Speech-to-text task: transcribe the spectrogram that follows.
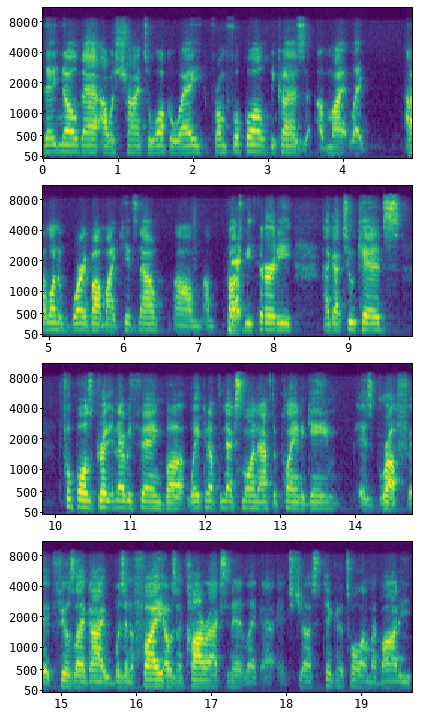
they know that I was trying to walk away from football because of my like I want to worry about my kids now. Um, I'm about right. to be 30. I got two kids. Football's great and everything, but waking up the next morning after playing a game is rough. It feels like I was in a fight. I was in a car accident. Like it's just taking a toll on my body.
